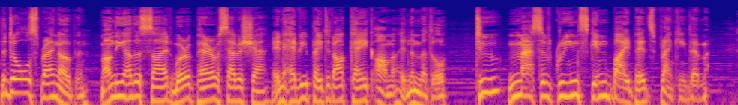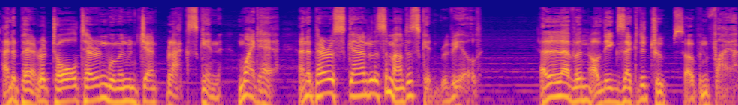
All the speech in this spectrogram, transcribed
The door sprang open. On the other side were a pair of Sabashan in heavy plated archaic armor in the middle, two massive green skinned bipeds flanking them, and a pair of tall Terran women with jet black skin, white hair, and a pair of scandalous amount of skin revealed. Eleven of the executive troops opened fire.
